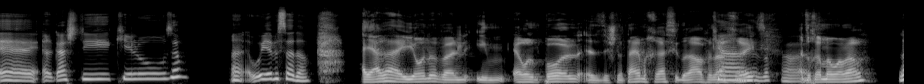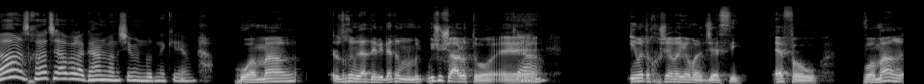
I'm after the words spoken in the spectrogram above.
אה, הרגשתי כאילו, זהו, אה, הוא יהיה בסדר. היה ראיון אבל עם אירון פול איזה שנתיים אחרי הסדרה או שנה כן, אחרי. אני זוכרת. את זוכרת מה הוא אמר? לא, אני זוכרת שהיה בלאגן ואנשים הם נודניקים. הוא אמר, לא זוכר אם זה היה דיוויד אטרמן, מישהו שאל אותו, אה, כן. אם אתה חושב היום על ג'סי, איפה הוא? והוא אמר,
